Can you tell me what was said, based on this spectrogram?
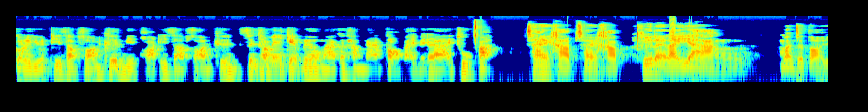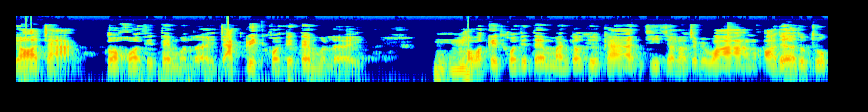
กลยุทธ์ที่ซับซ้อนขึ้นมีพอร์ตที่ซับซ้อนขึ้น ซึ่งถ้าไม่เก็บเวลมาก็ทำงานต่อไปไม่ได้ถูกปะใช่ครับใช่ครับ คือหลาย ๆ อย่างมันจะต่อยอดจากตัวโค้ดซิสเต็มหมดเลย จากกริดโค้ดซิสเต็มหมดเลยอือฮึเพราะว่า grid code system มันก็คือการที่จะเราจะไปวางออเดอร์ทุก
